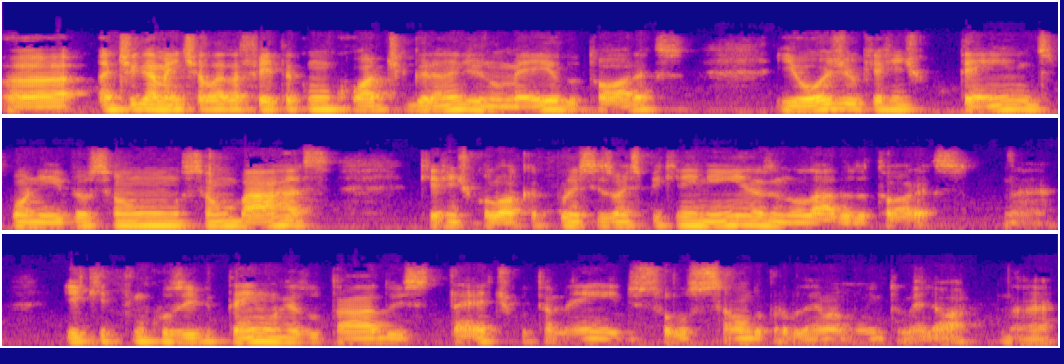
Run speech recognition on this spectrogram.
uh, antigamente ela era feita com um corte grande no meio do tórax, e hoje o que a gente tem disponível são, são barras que a gente coloca por incisões pequenininhas no lado do tórax, né? E que, inclusive, tem um resultado estético também e de solução do problema muito melhor, né?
